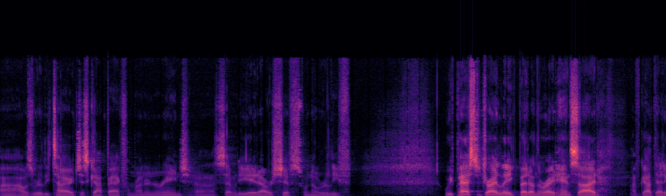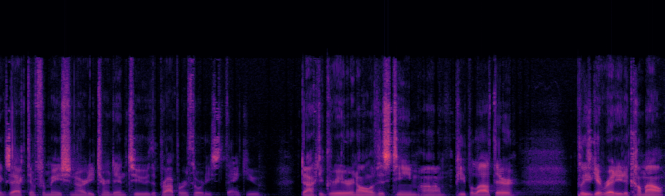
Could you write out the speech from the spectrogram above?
Uh, I was really tired, just got back from running the range, uh, 78 hour shifts with no relief. We passed a dry lake bed on the right hand side. I've got that exact information already turned into the proper authorities. Thank you, Dr. Greer and all of his team. Um, people out there, please get ready to come out.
